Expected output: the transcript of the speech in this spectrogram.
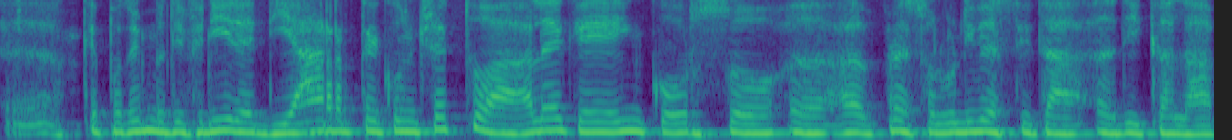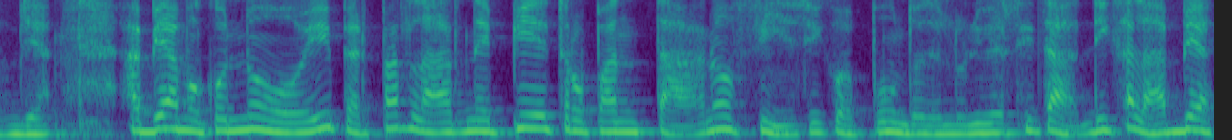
eh, che potremmo definire di arte concettuale che è in corso eh, presso l'Università eh, di Calabria. Abbiamo con noi per parlarne Pietro Pantano, fisico appunto dell'Università di Calabria,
